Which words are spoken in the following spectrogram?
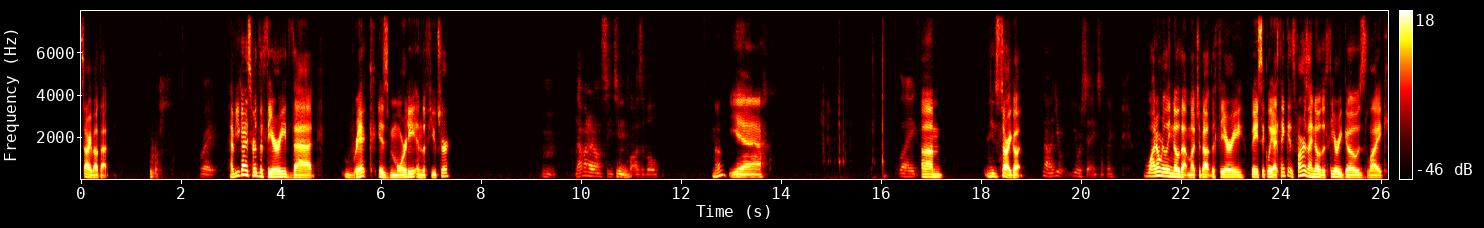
Sorry about that. Right. Have you guys heard the theory that Rick is Morty in the future? Hmm. That one I don't see too Hmm. plausible. No. Yeah. Like, Um. Sorry. Go ahead. no, you you were saying something. Well, I don't really know that much about the theory. Basically, I think as far as I know, the theory goes like R-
